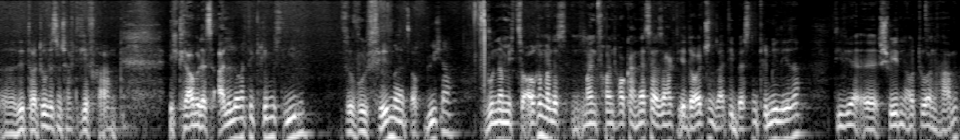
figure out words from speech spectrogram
äh, literaturwissenschaftliche Fragen. Ich glaube, dass alle Leute Krimis lieben, sowohl Filme als auch Bücher. Ich wundere mich zwar auch immer, dass mein Freund Hocker Nesser sagt, ihr Deutschen seid die besten Krimileser, die wir äh, Schweden-Autoren haben.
